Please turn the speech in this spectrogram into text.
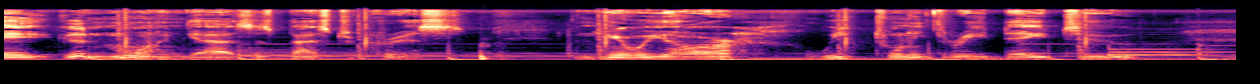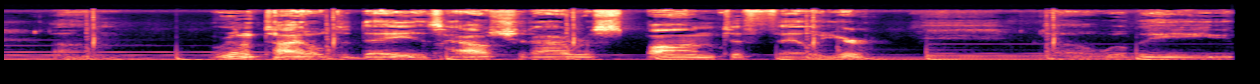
Hey, good morning, guys. It's Pastor Chris, and here we are, week 23, day two. Um, we're going to title today is How Should I Respond to Failure? Uh, we'll be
